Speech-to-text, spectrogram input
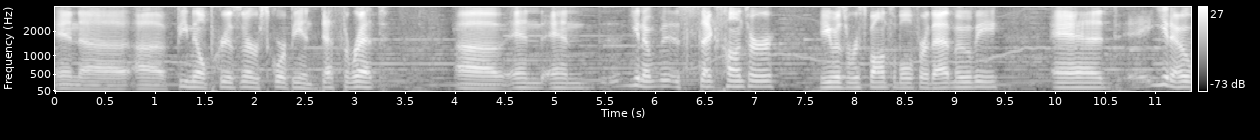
and uh, uh, Female Prisoner Scorpion Death Threat uh, and and you know, Sex Hunter, he was responsible for that movie, and you know,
